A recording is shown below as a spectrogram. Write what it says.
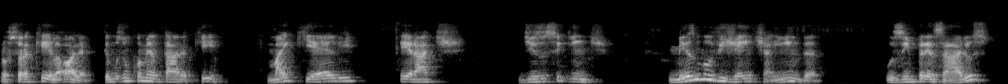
Professora Keila, olha, temos um comentário aqui. Maikiele Erati diz o seguinte: mesmo vigente ainda, os empresários,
